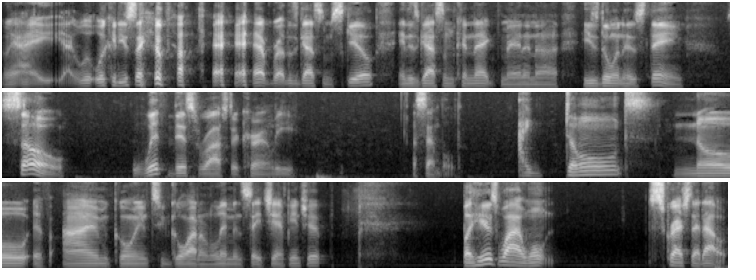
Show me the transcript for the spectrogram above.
I mean, I, I, what could you say about that? that brother's got some skill and he's got some connect, man, and uh, he's doing his thing. So, with this roster currently assembled, I don't know if I'm going to go out on a limb and say championship. But here's why I won't scratch that out.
